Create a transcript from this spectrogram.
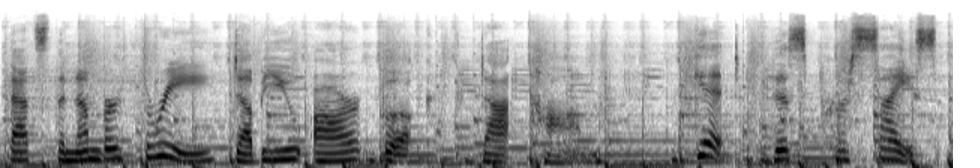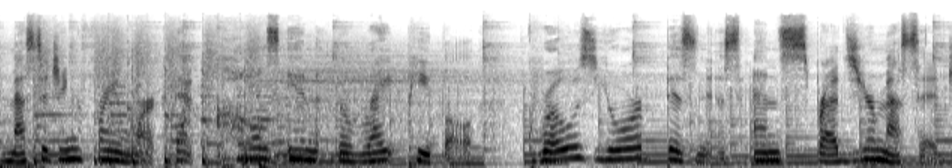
That's the number 3wrbook.com. Get this precise messaging framework that calls in the right people, grows your business, and spreads your message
